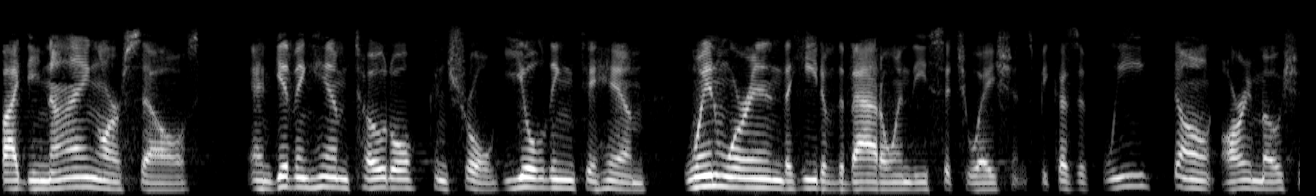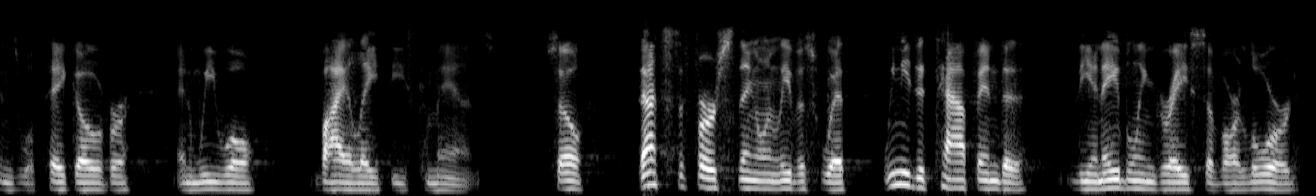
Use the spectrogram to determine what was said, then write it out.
by denying ourselves and giving Him total control, yielding to Him when we're in the heat of the battle in these situations. Because if we don't, our emotions will take over and we will violate these commands. So that's the first thing I want to leave us with. We need to tap into the enabling grace of our Lord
